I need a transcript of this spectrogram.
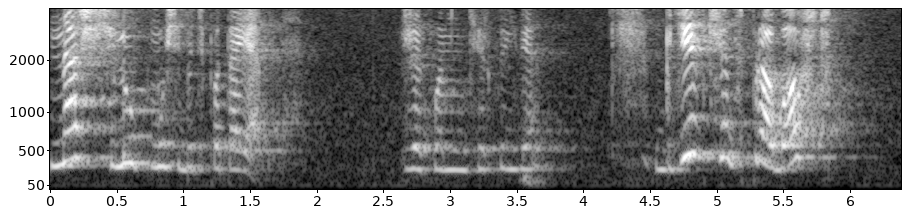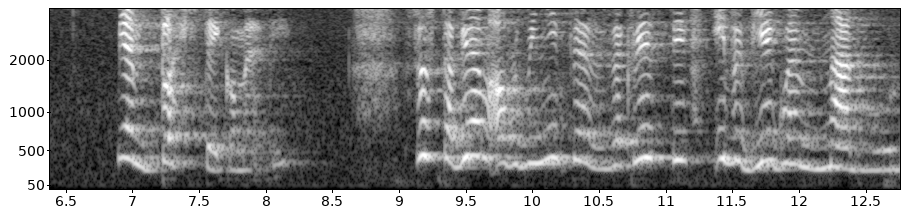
Nasz ślub musi być potajemny, rzekłem niecierpliwie. Gdzie jest ksiądz proboszcz? Miałem dość tej komedii. Zostawiłem oblubienicę w zakrystii i wybiegłem na dwór.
